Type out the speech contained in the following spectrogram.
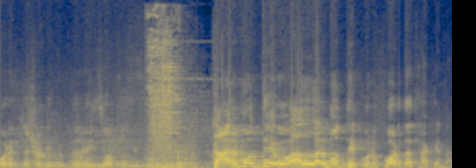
পরেরটা সঠিক উত্তর হয়েছে অপশন কার মধ্যে ও আল্লাহর মধ্যে কোনো পর্দা থাকে না?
